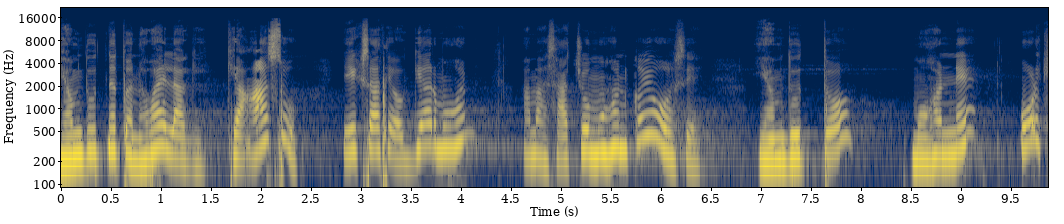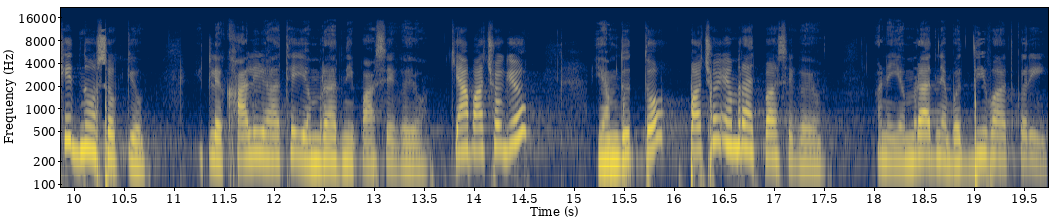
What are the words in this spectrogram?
યમદૂતને તો નવાઈ લાગી. કે આ શું? એક સાથે અગિયાર મોહન? આમાં સાચો મોહન કયો હશે? યમદૂત તો મોહનને ઓળખી જ ન શક્યો. એટલે ખાલી હાથે યમરાજની પાસે ગયો. ક્યાં પાછો ગયો? યમદૂત તો પાછો યમરાજ પાસે ગયો. અને યમરાજને બધી વાત કરી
